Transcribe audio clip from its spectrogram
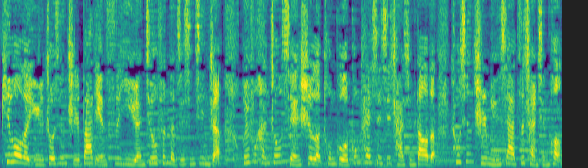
披露了与周星驰八点四亿元纠纷的最新进展。回复函中显示了通过公开信息查询到的周星驰名下资产情况。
